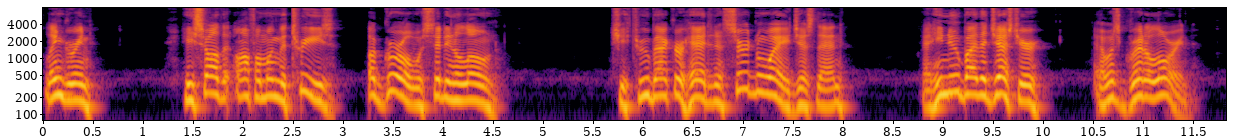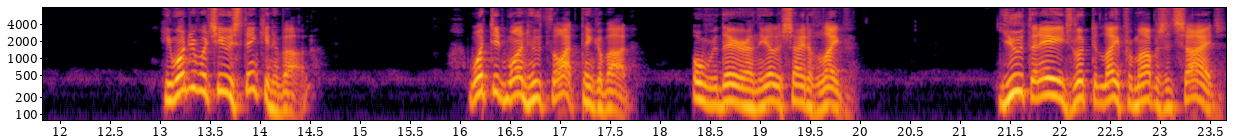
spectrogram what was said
lingering, he saw that off among the trees a girl was sitting alone. She threw back her head in a certain way just then, and he knew by the gesture it was Greta Loring. He wondered what she was thinking about. What did one who thought think about, over there on the other side of life? Youth and age looked at life from opposite sides.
